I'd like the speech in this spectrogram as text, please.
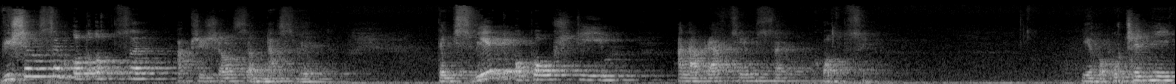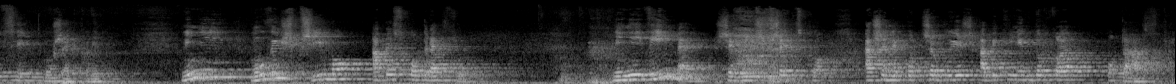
Vyšel jsem od Otce a přišel jsem na svět. Teď svět opouštím a navrátím se k Otci. Jeho učedníci mu řekli, nyní mluvíš přímo a bez obrazu. Nyní víme, že víš všecko a že nepotřebuješ, aby ti někdo kladl otázky.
